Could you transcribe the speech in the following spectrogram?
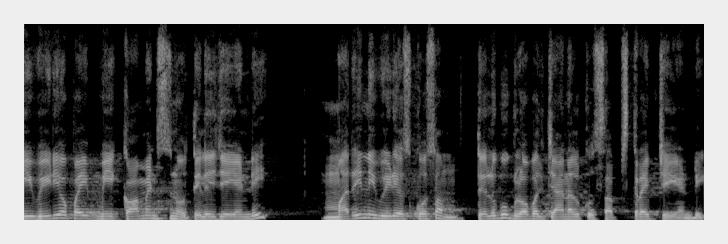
ఈ వీడియోపై మీ కామెంట్స్ను తెలియజేయండి. మరిన్ని వీడియోస్ కోసం తెలుగు గ్లోబల్ ఛానల్కు సబ్స్క్రైబ్ చేయండి.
